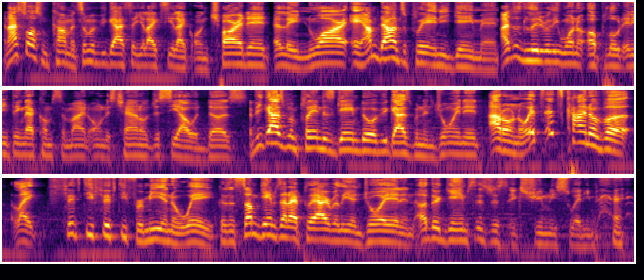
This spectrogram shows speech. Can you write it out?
and I saw some comments. Some of you guys said you like to see like Uncharted, LA Noire. Hey, I'm down to play any game, man. I just literally want to upload anything that comes to mind on this channel, just see how it does. Have you guys been playing this game though, Have you guys been enjoying it, I don't know. It's it's kind of a like 50-50 for me in a way. Because in some games that I play, I really enjoy it, and other games, it's just extremely sweaty, man.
